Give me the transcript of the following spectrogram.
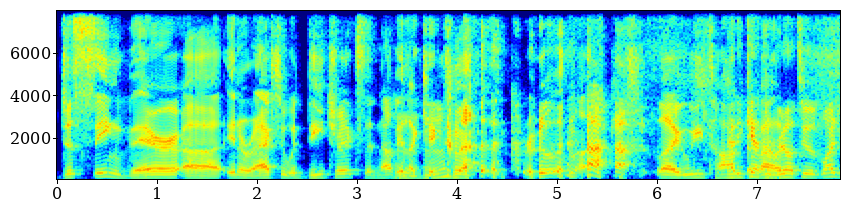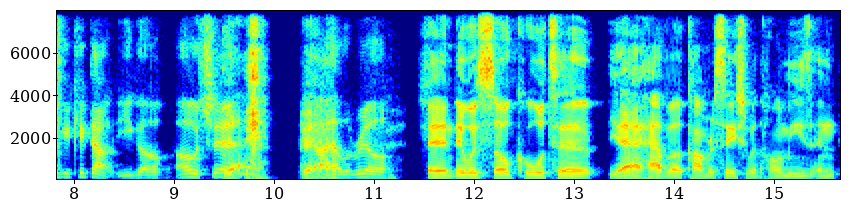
just seeing their uh interaction with Dietrich and now they like kicked him out of the crew and like, like we talked And he kept about it real too. Why'd you get kicked out? Ego. Oh shit. Yeah. Yeah. Yeah. hella real. and it was so cool to yeah have a conversation with homies and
